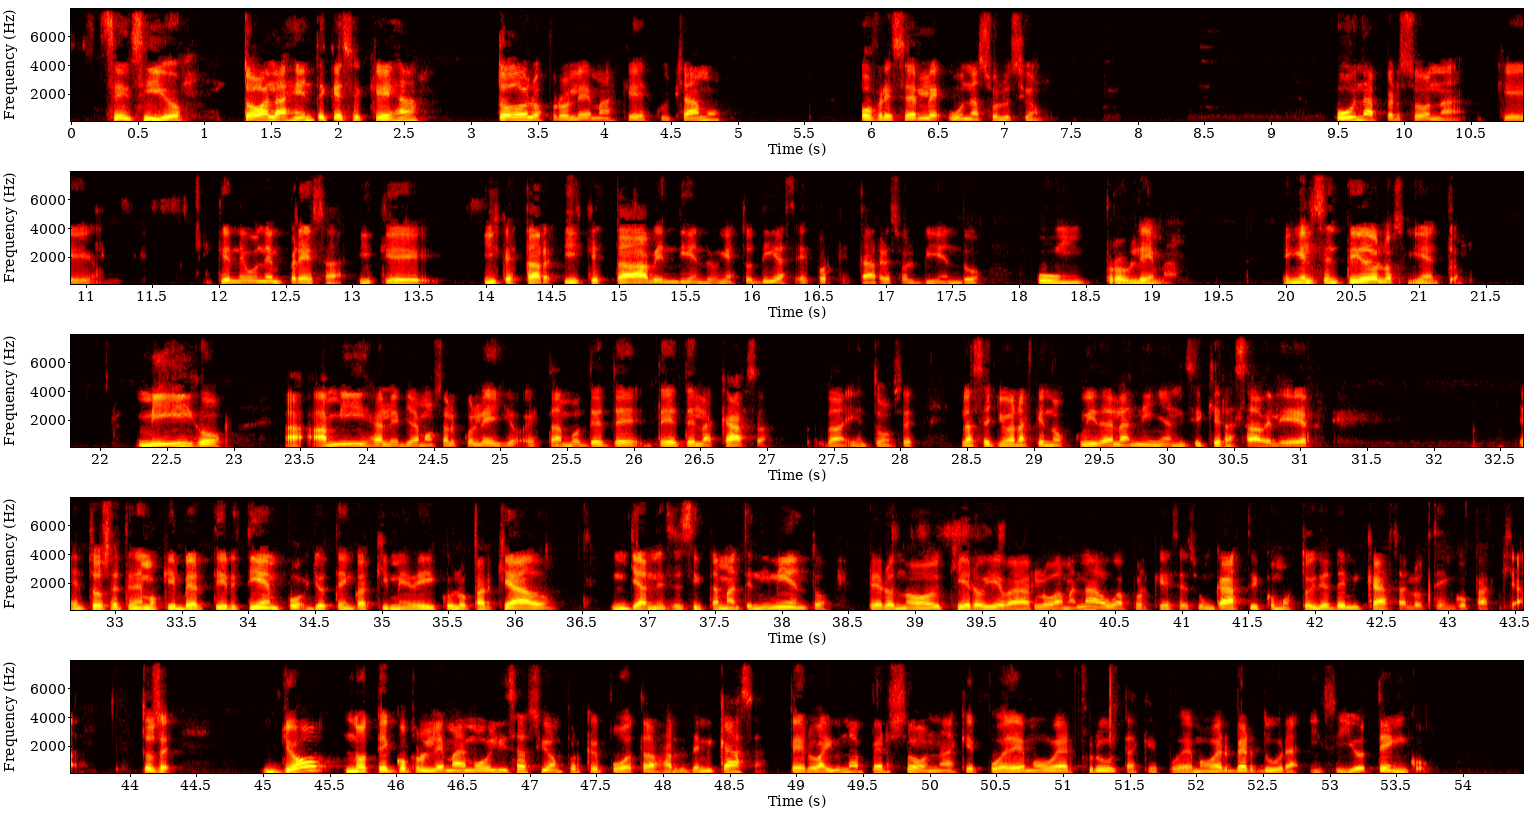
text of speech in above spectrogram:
Sencillo. Toda la gente que se queja, todos los problemas que escuchamos, ofrecerle una solución. Una persona que tiene una empresa y que, y que, está, y que está vendiendo en estos días es porque está resolviendo un problema. En el sentido de lo siguiente, mi hijo a, mi hija le enviamos al colegio, estamos desde, desde la casa, ¿verdad? Y entonces la señora que nos cuida a la niña ni siquiera sabe leer. Entonces tenemos que invertir tiempo. Yo tengo aquí mi vehículo parqueado, ya necesita mantenimiento, pero no quiero llevarlo a Managua porque ese es un gasto y como estoy desde mi casa lo tengo parqueado. Entonces, yo no tengo problema de movilización porque puedo trabajar desde mi casa, pero hay una persona que puede mover fruta, que puede mover verdura, y si yo tengo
